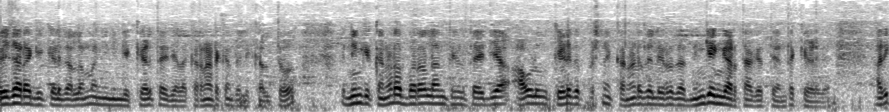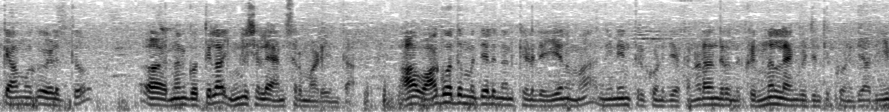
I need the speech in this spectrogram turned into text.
ಬೇಜಾರಾಗಿ ಕೇಳಿದೆ ಅಲ್ಲಮ್ಮ ನೀನು ಹಿಂಗೆ ಕೇಳ್ತಾ ಇದೆಯಲ್ಲ, ಕರ್ನಾಟಕದಲ್ಲಿ ಕಲಿತು. ನಿಮಗೆ ಕನ್ನಡ ಬರಲ್ಲ ಅಂತ ಹೇಳ್ತಾ ಇದೆಯಾ? ಅವಳು ಕೇಳಿದ ಪ್ರಶ್ನೆ ಕನ್ನಡದಲ್ಲಿ ಇರೋದು, ಅದು ನಿಂಗೆ ಹೆಂಗೆ ಅರ್ಥ ಆಗುತ್ತೆ ಅಂತ ಕೇಳಿದೆ. ಅದಕ್ಕೆ ಆ ಮಗು ಹೇಳಿತ್ತು ನನಗೆ ಗೊತ್ತಿಲ್ಲ, ಇಂಗ್ಲೀಷಲ್ಲೇ ಆನ್ಸರ್ ಮಾಡಿ ಅಂತ. ಆ ವಾಗ್ವಾದ ಮಧ್ಯದಲ್ಲಿ ನಾನು ಕೇಳಿದೆ, ಏನಮ್ಮ, ನೀನೇನು ತಿಳ್ಕೊಂಡಿದ್ಯಾ? ಕನ್ನಡ ಅಂದರೆ ಒಂದು ಕ್ರಿಮಿನಲ್ ಲ್ಯಾಂಗ್ವೇಜ್ ಅಂತ ತಿಳ್ಕೊಂಡಿದ್ಯಾ? ಅದು ಈ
